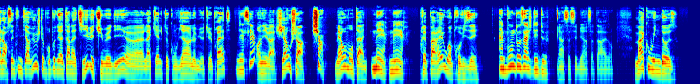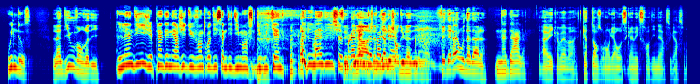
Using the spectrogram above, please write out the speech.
Alors, cette interview, je te propose une alternative et tu me dis euh, laquelle te convient le mieux. Tu es prête? Bien sûr. On y va. Chien ou chat? Chat. Mer ou montagne? Mer, mer. Préparé ou improvisé? Un bon dosage des deux. Ah, ça c'est bien, ça t'as raison. Mac ou Windows? Windows. Lundi ou vendredi? Lundi, j'ai plein d'énergie du vendredi, samedi, dimanche, du week-end. lundi, je me réveille de J'aime bien les gens du lundi, moi. Federer ou Nadal? Nadal. Ah oui, quand même. 14 hein. Roland Garros, c'est quand même extraordinaire, ce garçon.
